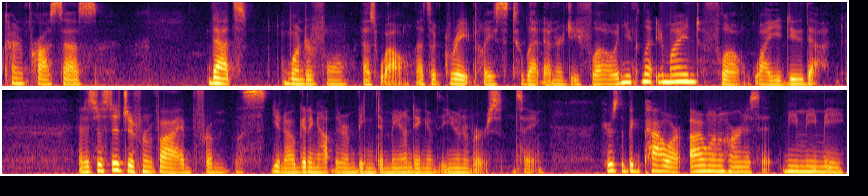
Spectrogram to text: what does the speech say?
kind of process, that's wonderful as well. That's a great place to let energy flow, and you can let your mind flow while you do that. And it's just a different vibe from, you know, getting out there and being demanding of the universe and saying, here's the big power. I want to harness it. Me, me, me.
